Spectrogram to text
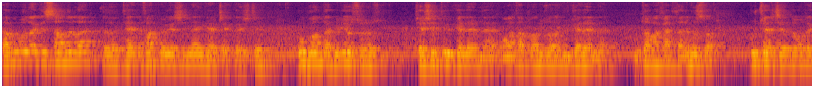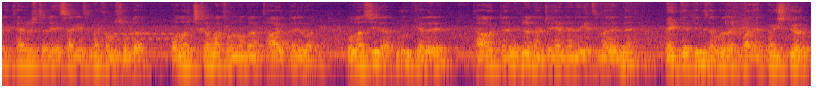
Tabii buradaki saldırılar e, Tel Rifat bölgesinden gerçekleşti. Bu konuda biliyorsunuz çeşitli ülkelerle, muhataplarımız olan ülkelerle mutabakatlarımız var. Bu çerçevede oradaki teröristleri esir getirme konusunda, onları çıkarmak konusunda onların taahhütleri var. Dolayısıyla bu ülkelerin taahhütlerini bir an önce yerlerine getirmelerini beklediğimizde burada ifade etmek istiyorum.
